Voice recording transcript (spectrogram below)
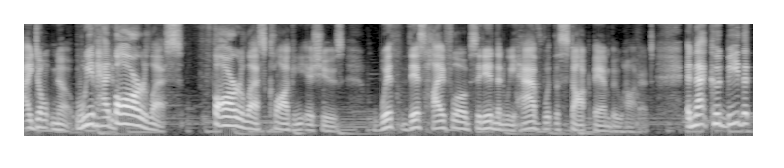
I don't know. We've had far less, far less clogging issues with this high flow ObXidian than we have with the stock Bambu hot end. And that could be that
